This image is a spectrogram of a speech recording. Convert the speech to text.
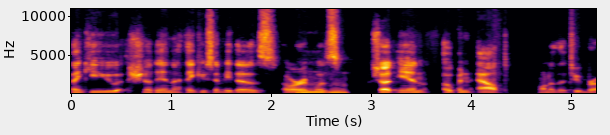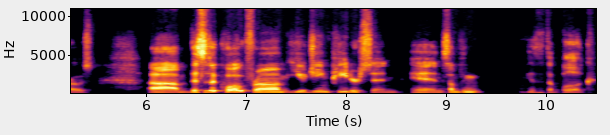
thank you, shut in. I think you sent me those, or it was Mhm. shut in, open out, one of the two bros. Um, this is a quote from Eugene Peterson in something, I guess it's a book,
